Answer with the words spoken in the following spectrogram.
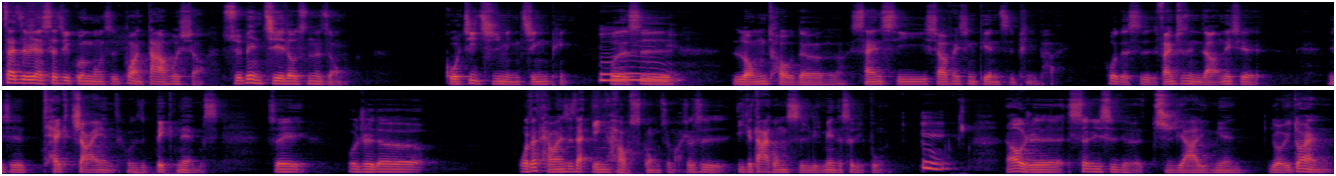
在这边的设计顾问公司，不管大或小，随便接都是那种国际知名精品，或者是龙头的三 C 消费性电子品牌，或者是反正就是你知道那些那些 tech giant 或者是 big names。所以我觉得。我在台湾是在 in house 工作嘛，就是一个大公司里面的设计部门。嗯，然后我觉得设计师的职涯里面有一段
